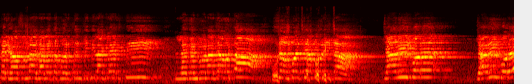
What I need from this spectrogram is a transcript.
तरी घासून नाही झालं तर बर्तन किती लागले असती? लग्न कोणाचा होता? संपतच्या पोरीचा. चाळीस बोर चाळीस बोरे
